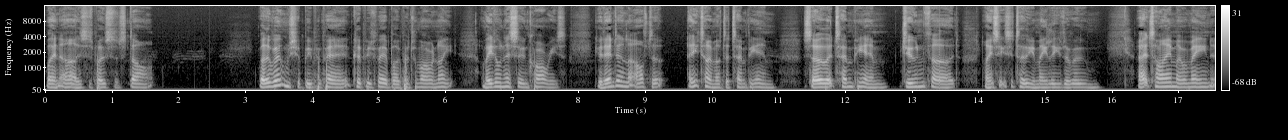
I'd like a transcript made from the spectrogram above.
when ah is supposed to start. But the room should be prepared could be prepared by tomorrow night. I made all necessary inquiries. You'd enter after any time after 10 p.m. So at 10 p.m., June 3rd, 1962, you may leave the room. At time, I remain,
